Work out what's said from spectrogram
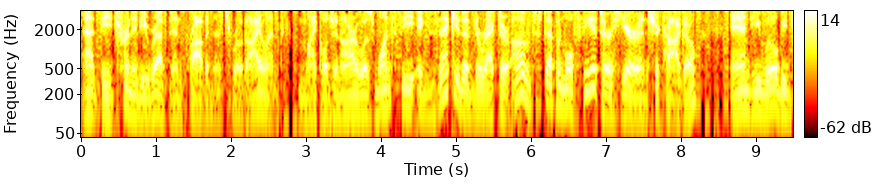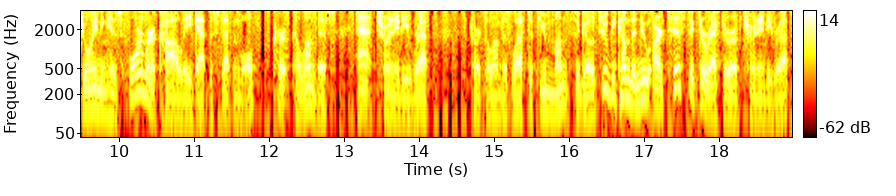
at the Trinity Rep in Providence, Rhode Island. Michael Gennaro was once the executive director of Steppenwolf Theater here in Chicago, and he will be joining his former colleague at the Steppenwolf, Curt Columbus, at Trinity Rep. Curt Columbus left a few months ago to become the new artistic director of Trinity Rep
